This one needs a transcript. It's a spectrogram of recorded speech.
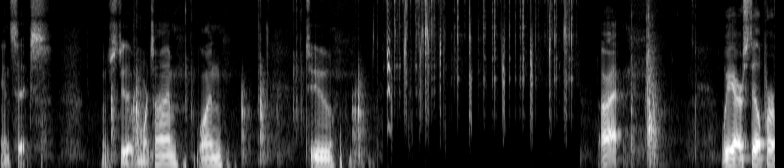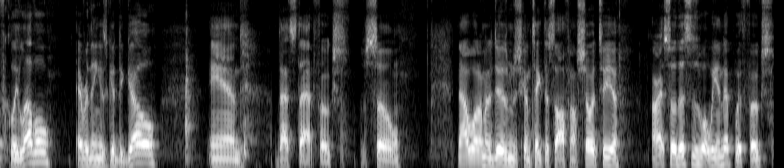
and six. We'll just do that one more time. One, two, All right, we are still perfectly level. Everything is good to go. And that's that, folks. So now what I'm gonna do is I'm just gonna take this off and I'll show it to you. All right, so this is what we end up with, folks.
